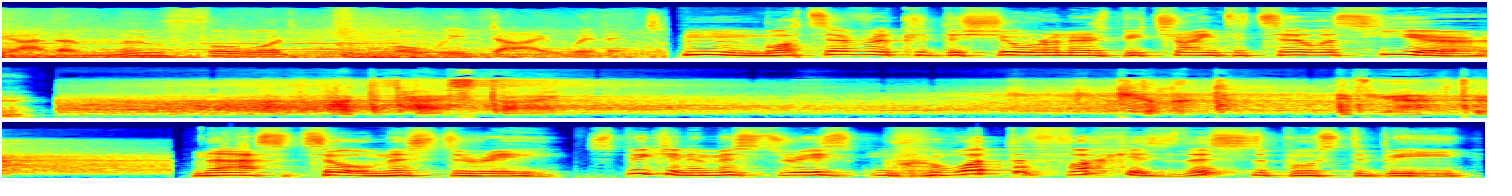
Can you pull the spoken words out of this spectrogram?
We either move forward or we die with it. Hmm, whatever could the showrunners be trying to tell us here? Let the past die. Kill it if you have to. Nah, it's a total mystery. Speaking of mysteries, what the fuck is this supposed to be?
